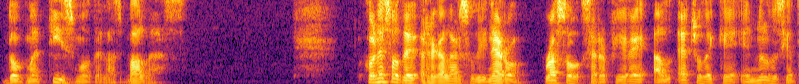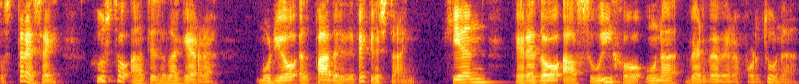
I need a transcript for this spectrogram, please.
dogmatismo de las balas. Con eso de regalar su dinero, Russell se refiere al hecho de que en 1913, justo antes de la guerra, murió el padre de Wittgenstein, quien heredó a su hijo una verdadera fortuna.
